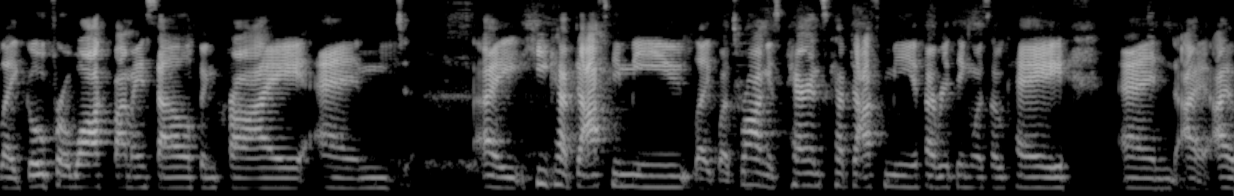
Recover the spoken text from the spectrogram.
like go for a walk by myself and cry. And I he kept asking me like what's wrong. His parents kept asking me if everything was okay, and I, I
